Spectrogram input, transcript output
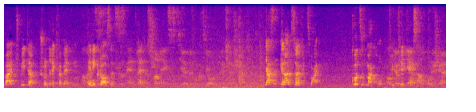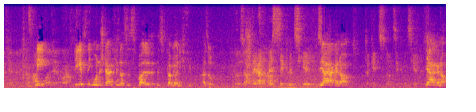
weit später schon direkt verwenden Aber in den das- Clauses. Dieses Endlet ist schon eine existierende Funktion der Sternchen. Das ist genau das Surfy 2. Kurzes Makro. Okay, die gäbe es auch ohne Sternchen, wenn ich das haben Nee, wollte. Die gibt es nicht ohne Sternchen, das ist, weil, ist glaube ich auch nicht viel, also, Also Stern heißt sequenziell. ja, ja, genau. Da gibt es nur ein sequenziertes. Ja, genau.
